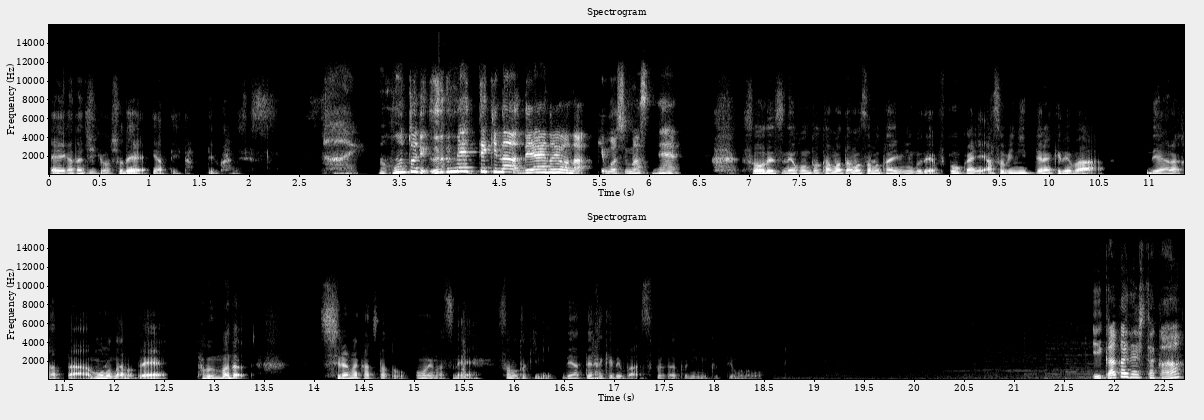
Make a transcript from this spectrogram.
A 型事業所でやっていたっていう感じです。はい。まあ本当に運命的な出会いのような気もしますね。そうですね。本当たまたまそのタイミングで福岡に遊びに行ってなければ出会わなかったものなので、多分まだ知らなかったと思いますね。その時に出会ってなければスプラウトニンニクっていうものを。いかがでしたか？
